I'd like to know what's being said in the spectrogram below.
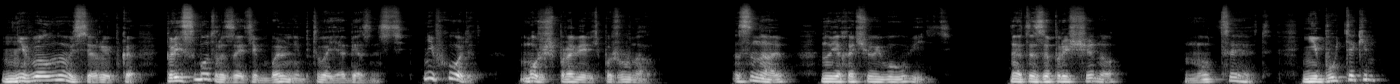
Не волнуйся, рыбка, присмотр за этим больным в твои обязанности не входит. Можешь проверить по журналу. Знаю, но я хочу его увидеть. Это запрещено. Ну, Тед, не будь таким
